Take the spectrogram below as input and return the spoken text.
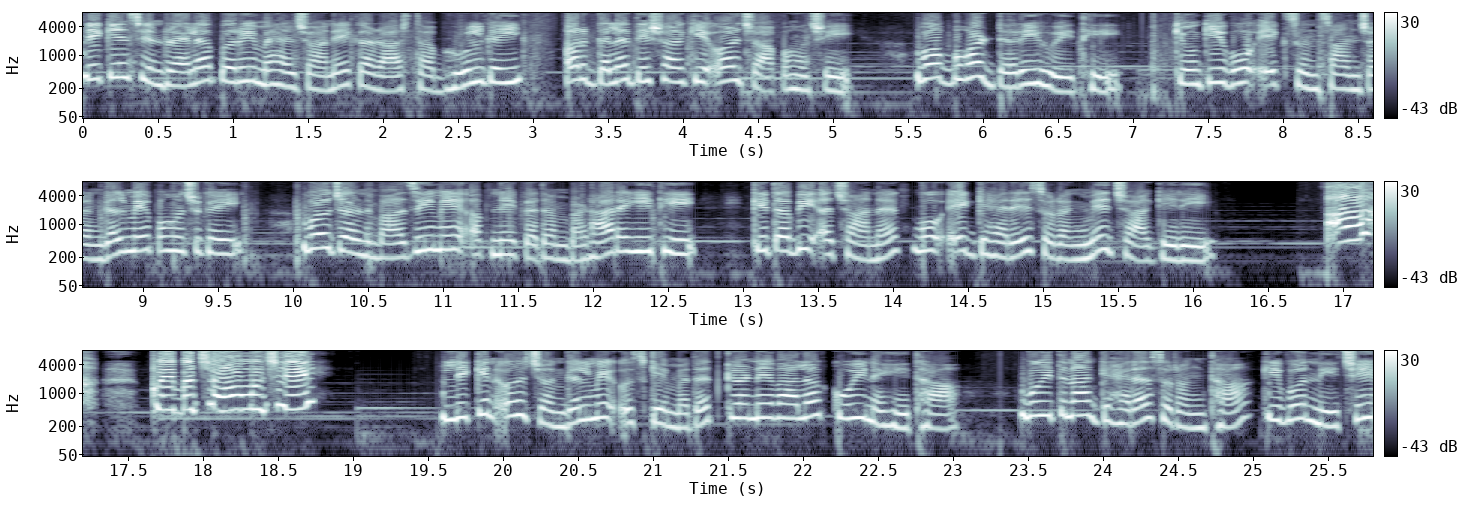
लेकिन सिंड्रेला परी महल जाने का रास्ता भूल गई और गलत दिशा की ओर जा पहुँची। वो बहुत डरी हुई थी, क्योंकि वो एक सुनसान जंगल में पहुँच गई। वो जल्दबाजी में अपने कदम बढ़ा रही थी कि तभी अचानक वो एक गहरे सुरंग में जा गिरी। आह! कोई बचाओ मुझे! लेकिन उस जंगल में उसके मदद करने वाला कोई नहीं था। वो इतना गहरा सुरंग था कि वो नीचे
